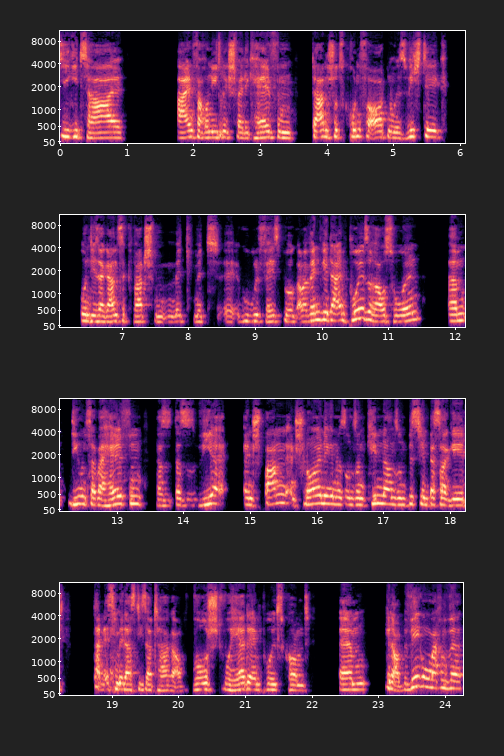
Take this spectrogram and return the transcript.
digital einfach und niedrigschwellig helfen. Datenschutzgrundverordnung ist wichtig und dieser ganze Quatsch mit, mit äh, Google, Facebook. Aber wenn wir da Impulse rausholen, ähm, die uns dabei helfen, dass, dass wir entspannen, entschleunigen, dass unseren Kindern so ein bisschen besser geht, dann ist mir das dieser Tage auch wurscht, woher der Impuls kommt. Ähm, genau, Bewegung machen wir,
